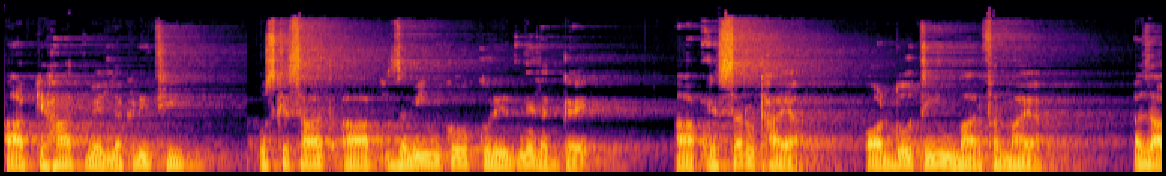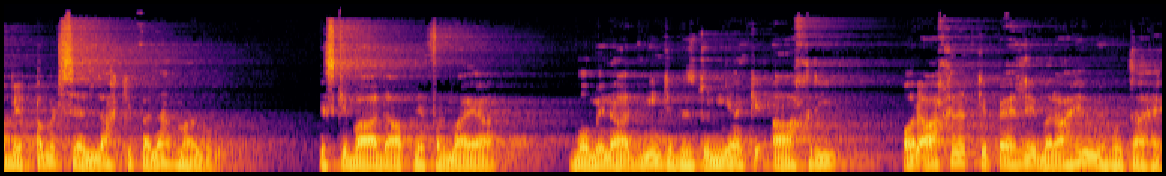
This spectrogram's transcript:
آپ کے ہاتھ میں لکڑی تھی۔ اس کے ساتھ آپ زمین کو کریدنے لگ گئے۔ آپ نے سر اٹھایا اور دو تین بار فرمایا، عذاب قبر سے اللہ کی پناہ مانگو۔ اس کے بعد آپ نے فرمایا، مومن آدمی جب اس دنیا کے آخری اور آخرت کے پہلے مراحل میں ہوتا ہے،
